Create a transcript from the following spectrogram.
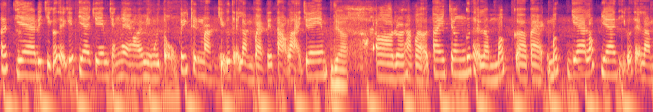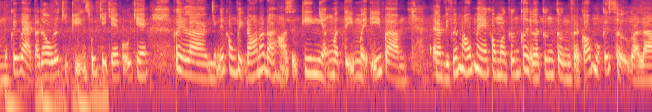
hết da đi chị có thể ghép da cho em chẳng hạn hoặc em bị tổn huyết trên mặt chị có thể làm vạt để tạo lại cho em dạ. uh, rồi hoặc là ở tay chân có thể là mất uh, vạt mất da lóc da thì chị có thể làm một cái vạt ở đâu đó chị chuyển xuống chị che phủ cho em có nghĩa là những cái công việc đó nó đòi hỏi sự kiên nhẫn và tỉ mỉ và làm việc với máu me không mà cưng có là cưng cần phải có một cái sự gọi là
